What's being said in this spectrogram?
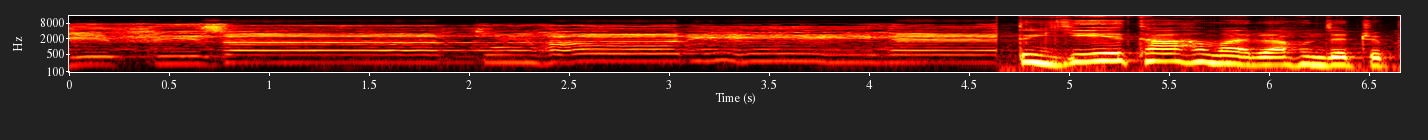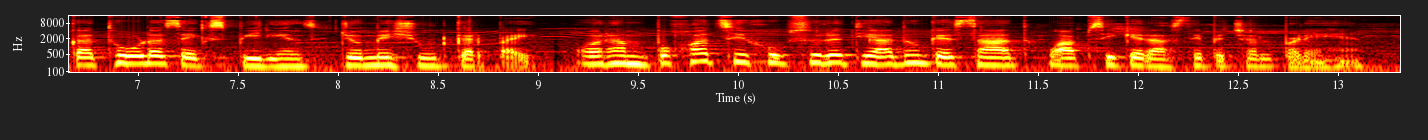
ये फिजा तुम्हारी है। तो ये था हमारा हुंजा ट्रिप का थोड़ा सा एक्सपीरियंस जो मैं शूट कर पाई। और हम बहुत सी खूबसूरत यादों के साथ वापसी के रास्ते पे चल पड़े हैं।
